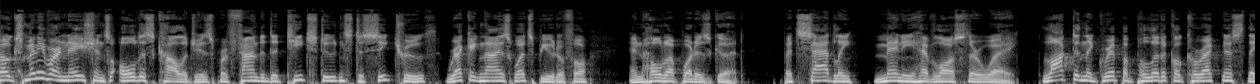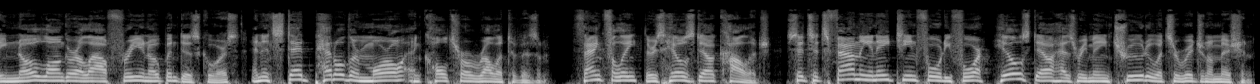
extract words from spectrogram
Folks, many of our nation's oldest colleges were founded to teach students to seek truth, recognize what's beautiful, and hold up what is good. But sadly, many have lost their way. Locked in the grip of political correctness, they no longer allow free and open discourse and instead peddle their moral and cultural relativism. Thankfully, there's Hillsdale College. Since its founding in 1844, Hillsdale has remained true to its original mission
